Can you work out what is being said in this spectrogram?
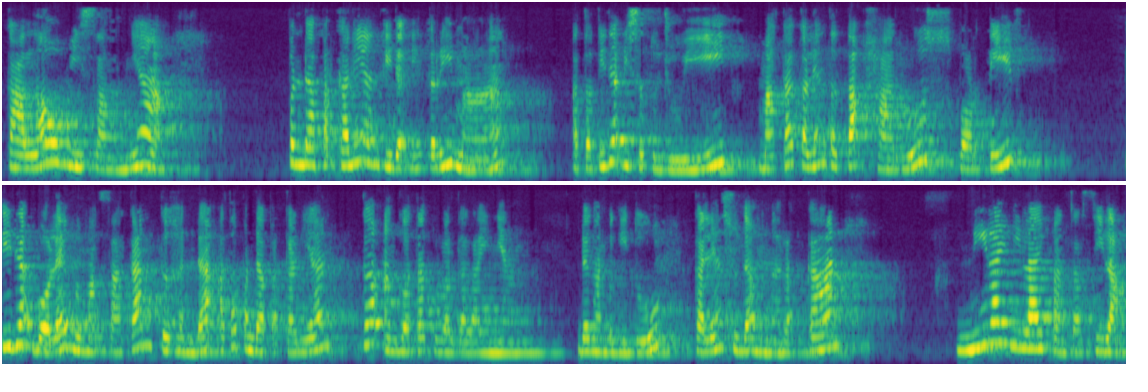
kalau misalnya pendapat kalian tidak diterima atau tidak disetujui, maka kalian tetap harus sportif tidak boleh memaksakan kehendak atau pendapat kalian ke anggota keluarga lainnya. Dengan begitu, kalian sudah menerapkan nilai-nilai Pancasila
